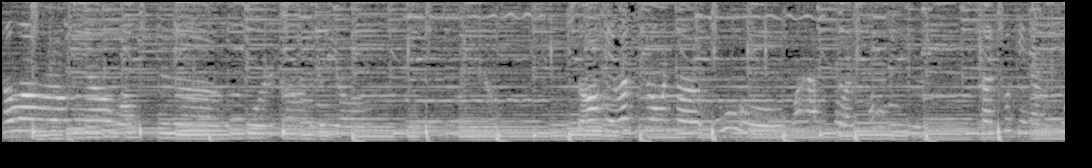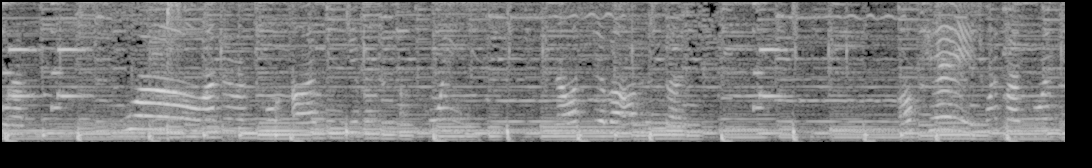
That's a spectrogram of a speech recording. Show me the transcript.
hello Romeo, welcome to the record uh, the video. So okay, let's go into our. Ooh, what happened to our phones here? Try clicking them to see what. Whoa, I've been reco- I've been given coins. Now let's see about on this side. Okay, 25 points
